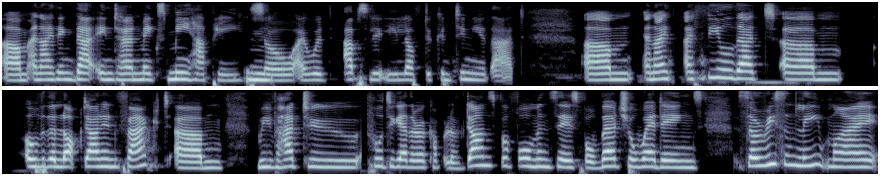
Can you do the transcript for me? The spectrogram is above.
Um, and I think that in turn makes me happy. Mm. So I would absolutely love to continue that. Um, and I, I feel that um, over the lockdown, in fact, um, we've had to pull together a couple of dance performances for virtual weddings. So recently, my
